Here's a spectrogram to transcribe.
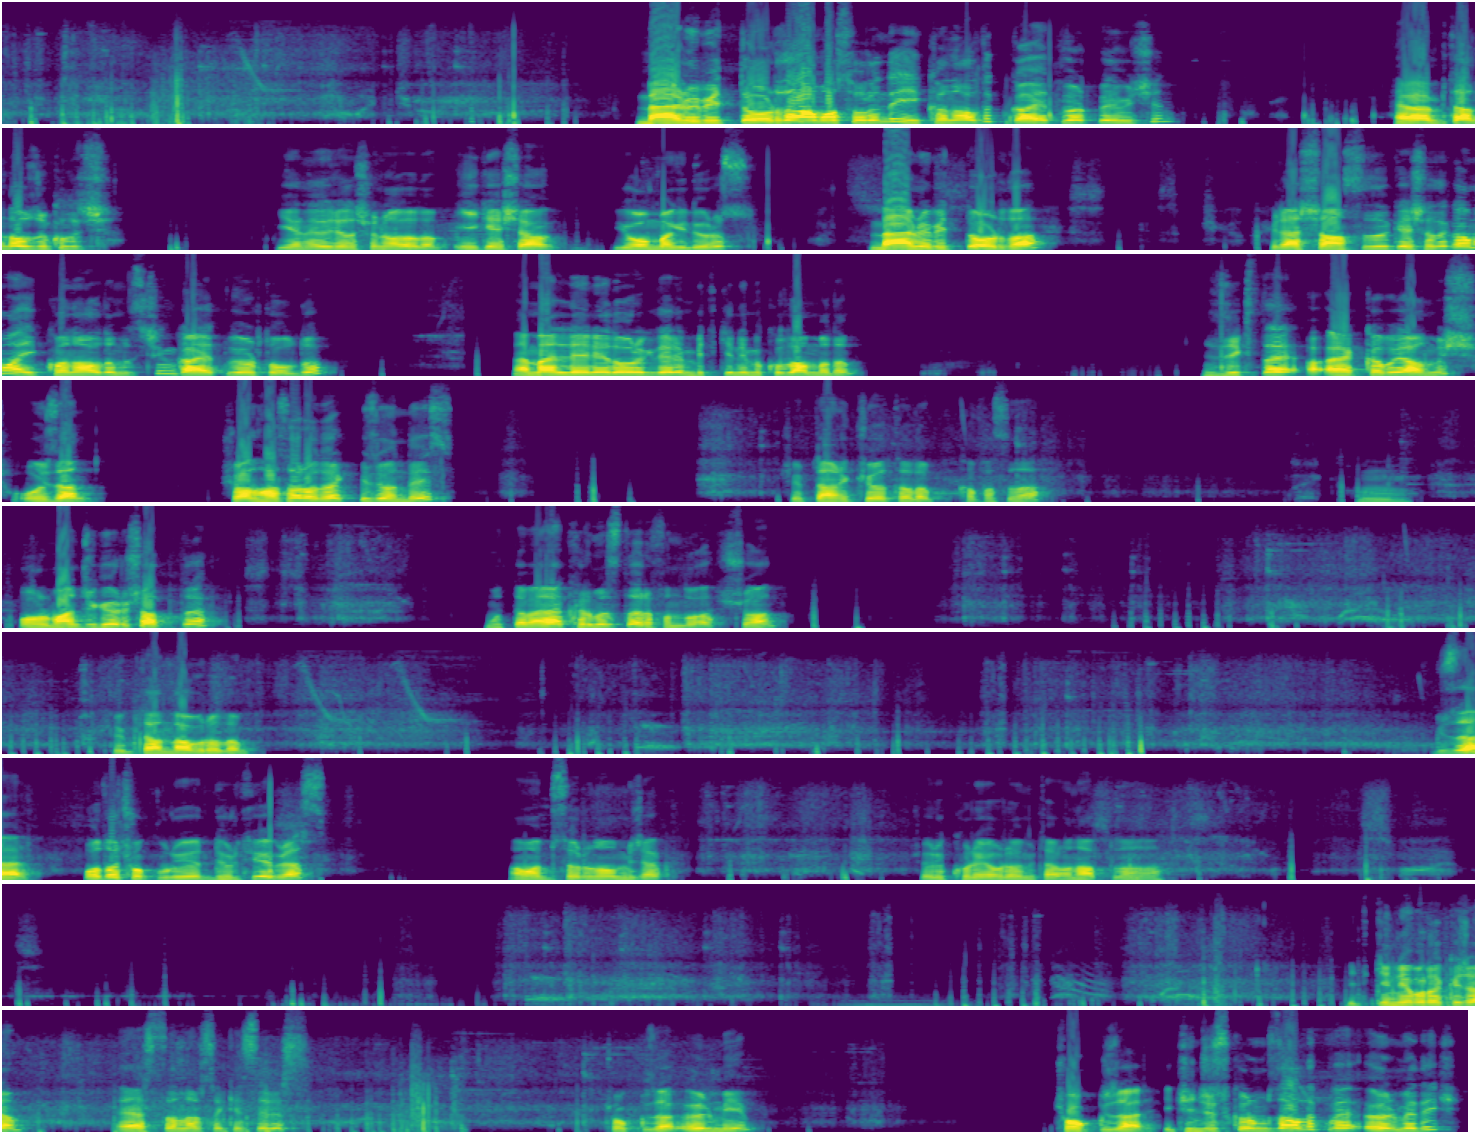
Mermi bitti orada ama sorun değil. Kan aldık. Gayet worth benim için. Hemen bir tane daha uzun kılıç. Yerine de çalışanı alalım. İlk eşya yoğunma gidiyoruz. Mermi bitti orada. Biraz şanssızlık yaşadık ama ilk konu aldığımız için gayet worth oldu. Hemen lane'e doğru gidelim. Bitkinliğimi kullanmadım. Ziggs de ayakkabıyı almış. O yüzden şu an hasar olarak biz öndeyiz. Şu bir tane Q atalım kafasına. Hmm. Ormancı görüş attı. Muhtemelen kırmızı tarafında o şu an. Şöyle bir tane daha vuralım. Güzel. O da çok vuruyor. Dürtüyor biraz. Ama bir sorun olmayacak. Şöyle kureye vuralım bir tane. O ne yaptı lan o? Bitkinliği bırakacağım. Eğer stunlarsa keseriz. Çok güzel. Ölmeyeyim. Çok güzel. İkinci skorumuzu aldık ve ölmedik.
